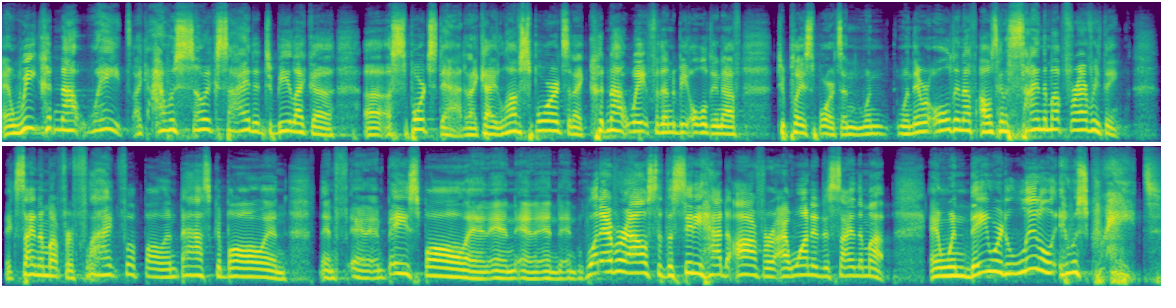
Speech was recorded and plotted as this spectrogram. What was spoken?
And we could not wait. Like, I was so excited to be like a, a, sports dad. Like, I love sports, and I could not wait for them to be old enough to play sports. And when, when they were old enough, I was going to sign them up for everything. Like, sign them up for flag football and basketball and, and, and, and baseball and, and, and, and, and whatever else that the city had to offer, I wanted to sign them up. And when they were little, it was great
